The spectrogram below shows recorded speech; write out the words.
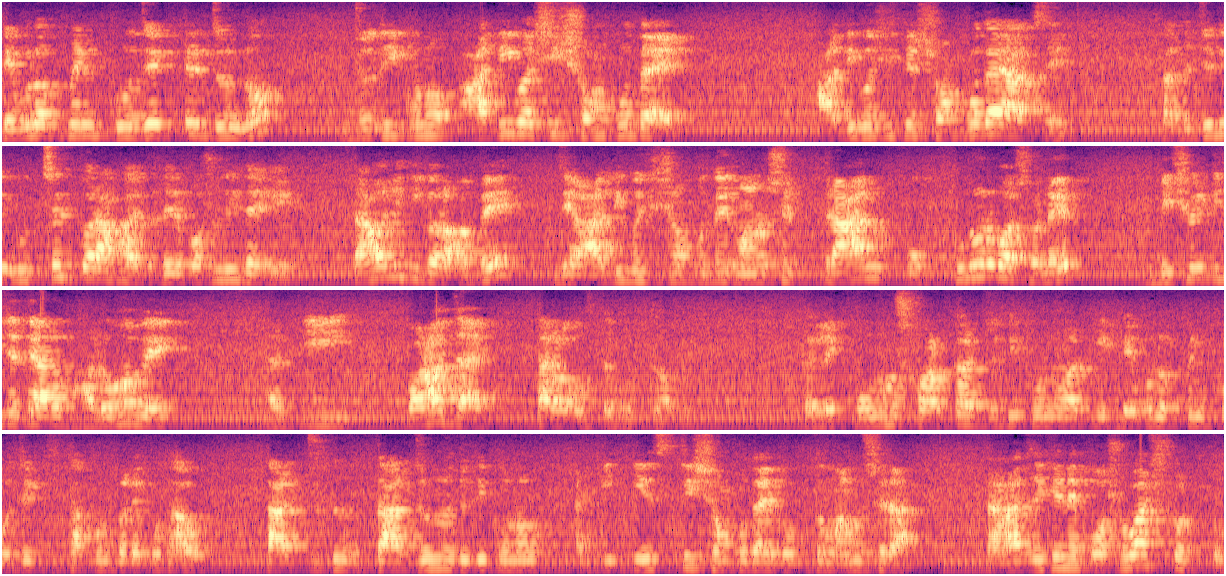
ডেভেলপমেন্ট প্রজেক্টের জন্য যদি কোনো আদিবাসী সম্প্রদায়ের, আদিবাসীদের সম্প্রদায় আছে তাদের যদি উচ্ছেদ করা হয়, তাদের বসতি থেকে, তাহলে কি করা হবে? যে আদিবাসী সম্প্রদায়ের মানুষের ত্রাণ ও পুনর্বাসনের বিষয়টি যাতে আরও ভালোভাবে আর কি করা যায়, তার ব্যবস্থা করতে হবে। তাহলে কোনো সরকার যদি কোনো আর কি ডেভেলপমেন্ট প্রজেক্ট স্থাপন করে কোথাও, তার জন্য তার জন্য যদি কোনো আর কি এসটি সম্প্রদায়ভুক্ত মানুষেরা, তারা যেখানে বসবাস করতো,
